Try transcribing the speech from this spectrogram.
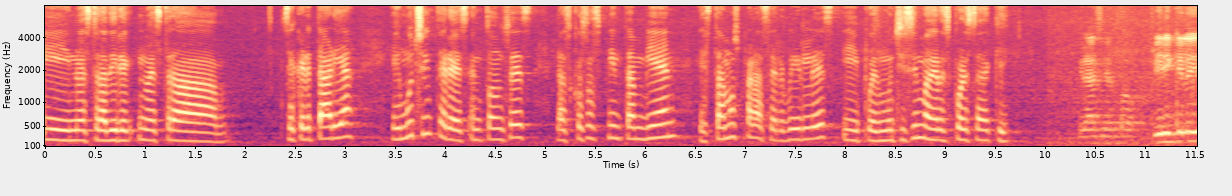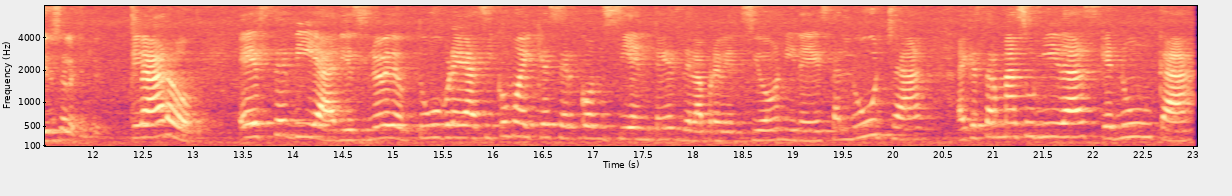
y nuestra, nuestra secretaria hay mucho interés, entonces las cosas pintan bien, estamos para servirles y pues muchísimas gracias por estar aquí. Gracias, Pau. ¿qué le dices a la gente? Claro, este día 19 de octubre, así como hay que ser conscientes de la prevención y de esta lucha, hay que estar más unidas que nunca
